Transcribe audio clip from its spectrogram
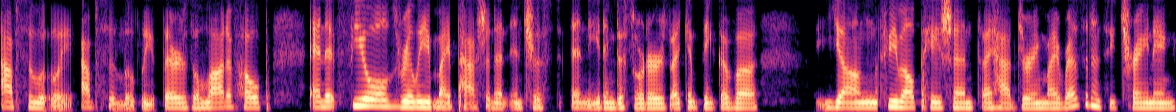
Absolutely. Absolutely. There's a lot of hope and it fuels really my passion and interest in eating disorders. I can think of a young female patient I had during my residency training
